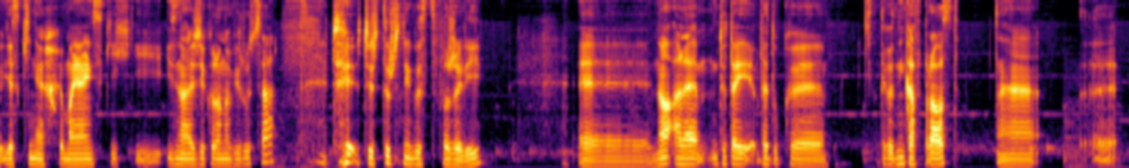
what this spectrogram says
jaskiniach majańskich i, i znaleźli koronawirusa, czy, czy sztucznie go stworzyli. E, No, ale tutaj według e, tygodnika wprost e, e,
